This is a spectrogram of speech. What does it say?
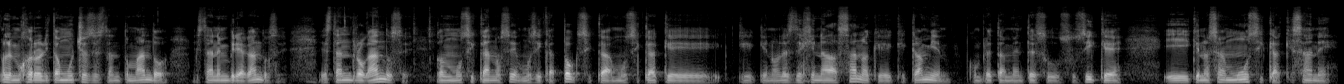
A lo mejor ahorita muchos están tomando, están embriagándose, están drogándose con música, no sé, música tóxica, música que, que, no les deje nada sano, que, cambien completamente su, su psique y que no sea música que sane,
